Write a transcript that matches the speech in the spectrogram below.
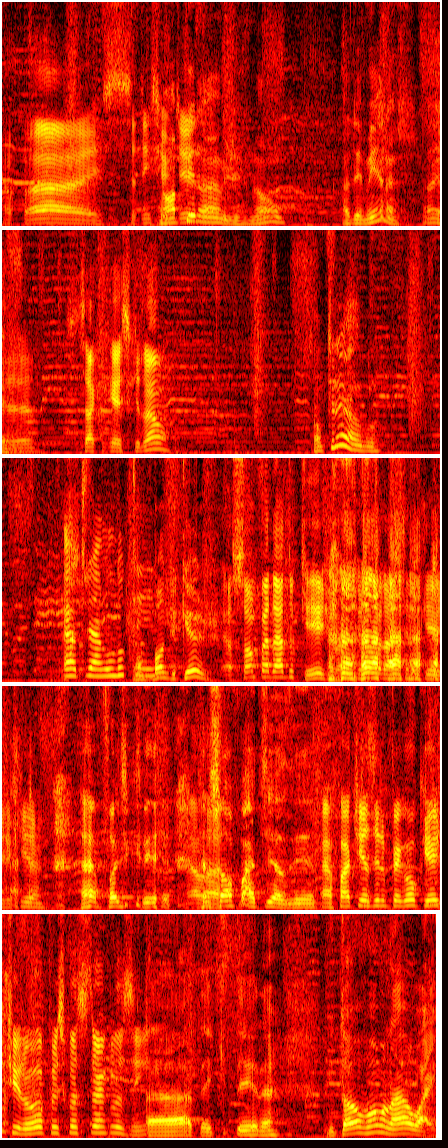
Rapaz, você tem É uma certeza? pirâmide, não? A de Minas? Aí, É. Sabe o que que é isso aqui não? É um triângulo. É o triângulo do É um queijo. pão de queijo? É só um pedaço do queijo, ó. Tira um pedacinho do queijo aqui, ó. É, pode crer. É. É só uma fatiazinha. É, A fatiazinha pegou o queijo, tirou, por isso ficou esse triângulozinho. Ah, tem que ter, né? Então vamos lá, uai.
